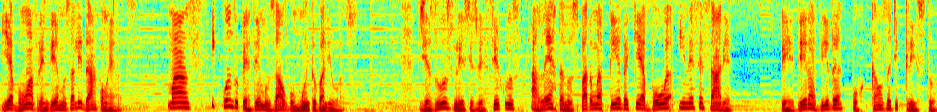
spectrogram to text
E é bom aprendermos a lidar com elas. Mas e quando perdemos algo muito valioso? Jesus, nestes versículos, alerta-nos para uma perda que é boa e necessária: perder a vida por causa de Cristo.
